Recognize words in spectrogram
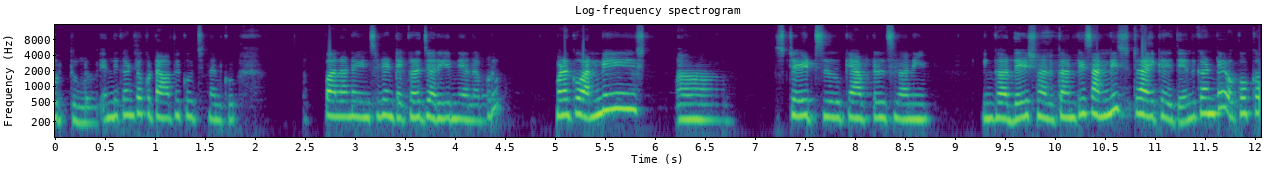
గుర్తుండవు ఎందుకంటే ఒక టాపిక్ వచ్చింది అనుకో పలానా ఇన్సిడెంట్ ఎక్కడ జరిగింది అన్నప్పుడు మనకు అన్ని స్టేట్స్ క్యాపిటల్స్ కానీ ఇంకా దేశాలు కంట్రీస్ అన్నీ స్ట్రైక్ అవుతాయి. ఎందుకంటే ఒక్కొక్క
